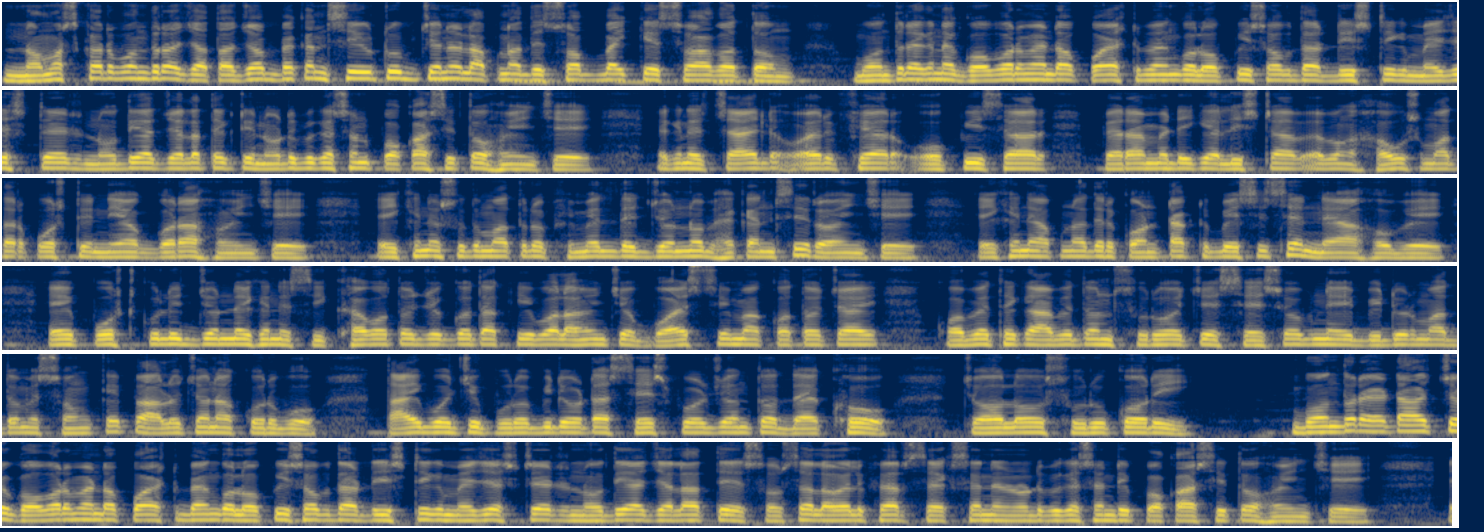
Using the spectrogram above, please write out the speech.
নমস্কার বন্ধুরা যাতা জব ভ্যাকেন্সি ইউটিউব চ্যানেল আপনাদের সবাইকে স্বাগতম। বন্ধুরা এখানে government of West Bengal office of the district magistrate Nadia জেলাতে একটি নোটিফিকেশন প্রকাশিত হয়েছে। এখানে child welfare officer, paramedical staff এবং হাউস মাদার পোস্টে নিয়োগ করা হয়েছে। এইখানে শুধুমাত্র ফিমেলদের জন্য ভ্যাকেন্সি রয়েছে। এখানে আপনাদের কন্ট্যাক্ট বেসিসে নেওয়া হবে। এই পোস্টগুলির জন্য এখানে শিক্ষাগত যোগ্যতা কী বলা হয়েছে, বয়স সীমা কত চাই, কবে থেকে আবেদন শুরু হয়েছে, সেসব নিয়ে এই ভিডিওর মাধ্যমে সংক্ষেপে আলোচনা করব। তাই বলছি পুরো ভিডিওটা শেষ পর্যন্ত দেখো। চলো শুরু করি। বন্ধুরা, এটা হচ্ছে government of West Bengal office of the district magistrate Nadia জেলাতে সোশ্যাল ওয়েলফেয়ার সেকশনে নোটিফিকেশনটি প্রকাশিত হয়েছে।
